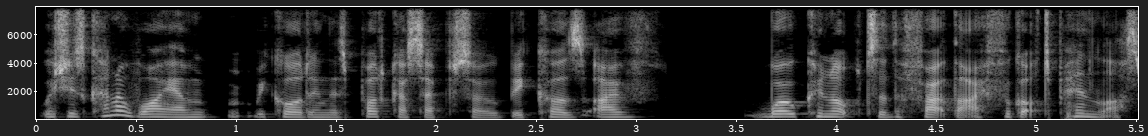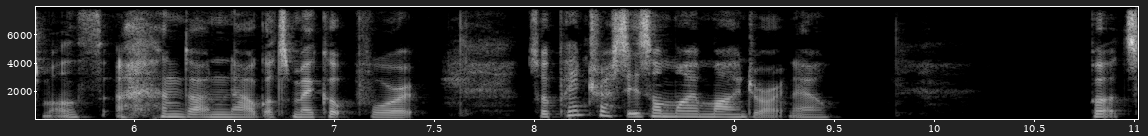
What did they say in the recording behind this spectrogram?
Which is kind of why I'm recording this podcast episode because I've woken up to the fact that I forgot to pin last month and I've now got to make up for it. So Pinterest is on my mind right now. But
